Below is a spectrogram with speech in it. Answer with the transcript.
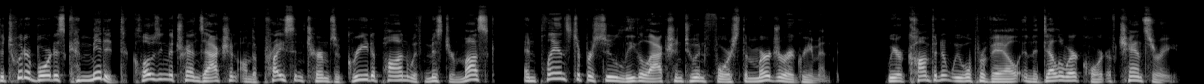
the Twitter board is committed to closing the transaction on the price and terms agreed upon with Mr. Musk and plans to pursue legal action to enforce the merger agreement. We are confident we will prevail in the Delaware Court of Chancery.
